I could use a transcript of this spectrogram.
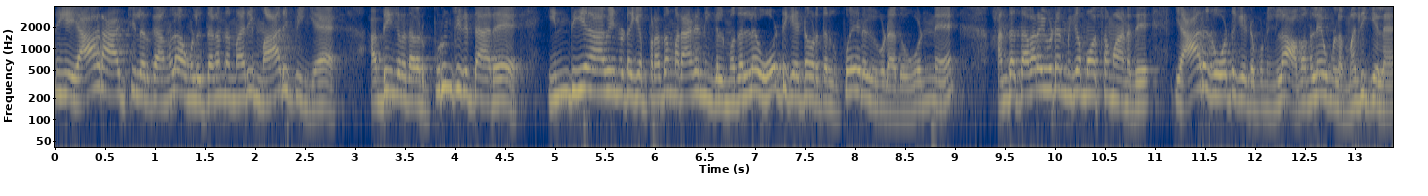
நீங்கள் யார் ஆட்சியில் இருக்காங்களோ அவங்களுக்கு தகுந்த மாதிரி மாறிப்பீங்க அப்படிங்கிறத அவர் புரிஞ்சுக்கிட்டாரு. இந்தியாவினுடைய பிரதமராக நீங்கள் முதல்ல ஓட்டு கேட்டு ஒருத்தருக்கு போயிருக்கக்கூடாது ஒன்று அந்த தவறை விட மிக மோசமானது. யாருக்கு ஓட்டு கேட்டு போனீங்களோ அவங்களே உங்களை மதிக்கலை.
